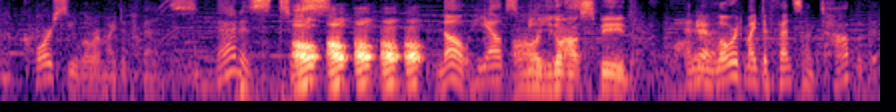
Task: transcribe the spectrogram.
And of course you lower my defense. That is just... Oh, oh, oh, oh, oh. No, he outspeeds. Oh, you don't outspeed. And Yeah. he lowered my defense on top of it.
